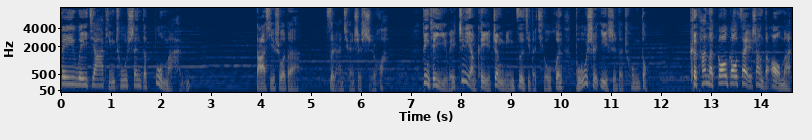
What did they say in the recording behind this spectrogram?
卑微家庭出身的不满。达西说的自然全是实话，并且以为这样可以证明自己的求婚不是一时的冲动。可他那高高在上的傲慢，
